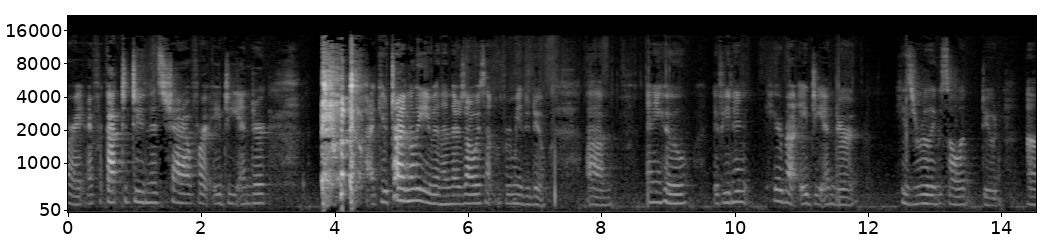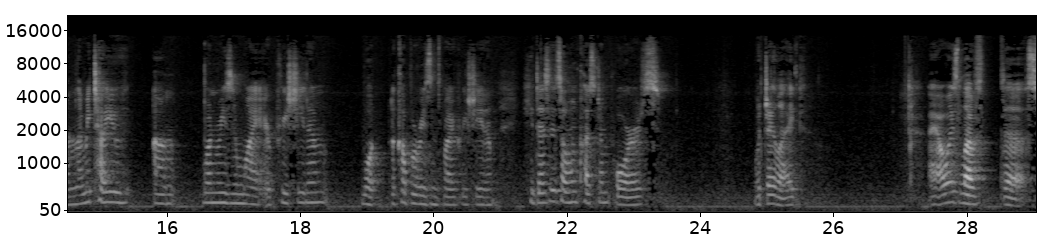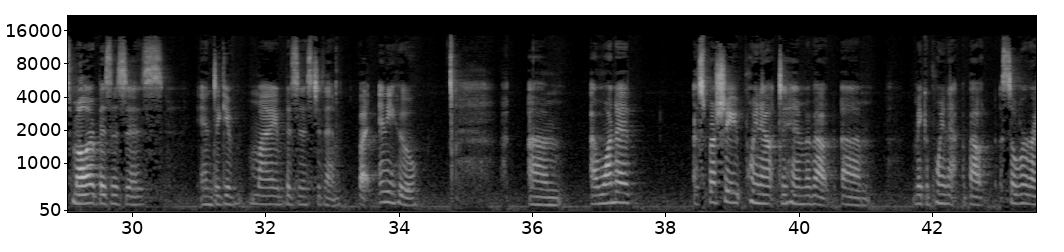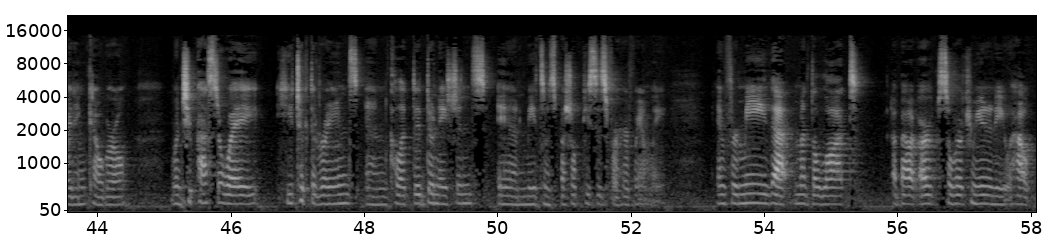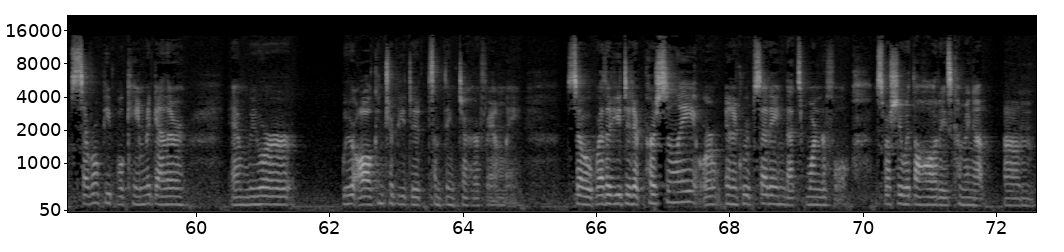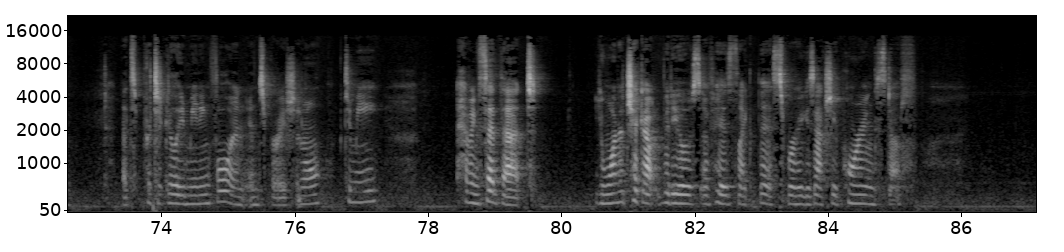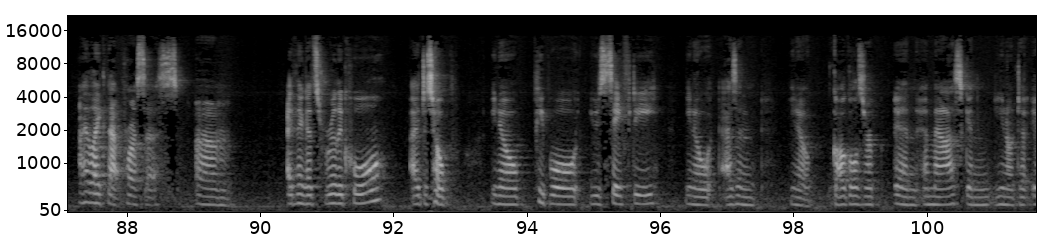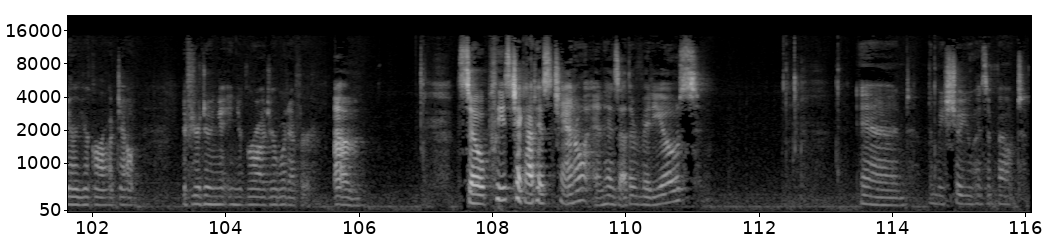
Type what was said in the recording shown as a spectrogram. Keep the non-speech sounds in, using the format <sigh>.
Alright, I forgot to do this shout out for AG Ender. <coughs> I keep trying to leave and then there's always something for me to do. Um, anywho, if you didn't hear about AG Ender, he's a really solid dude. Um, let me tell you um, one reason why I appreciate him. Well, a couple reasons why I appreciate him. He does his own custom pours, which I like. I always love the smaller businesses and to give my business to them. But anywho, um, I want to especially point out to him about, um, make a point about Silver Riding Cowgirl. When she passed away, he took the reins and collected donations and made some special pieces for her family. And for me, that meant a lot about our silver community, how several people came together and we were we were all contributed something to her family. So whether you did it personally or in a group setting, that's wonderful, especially with the holidays coming up. Um, that's particularly meaningful and inspirational to me. Having said that, you want to check out videos of his like this, where he's actually pouring stuff. Like that process. Um, I think it's really cool. I just hope, you know, people use safety, you know, as in, you know, goggles or and a mask and, you know, to air your garage out if you're doing it in your garage or whatever. Um, so please check out his channel and his other videos. And let me show you his about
